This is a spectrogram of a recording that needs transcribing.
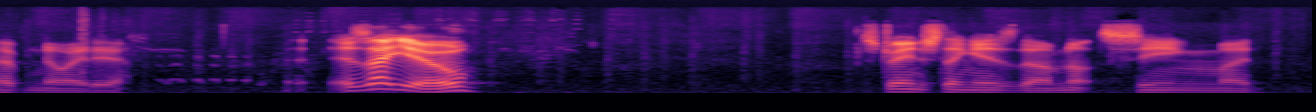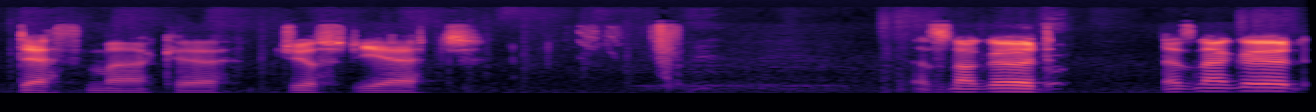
I have no idea. Is that you? Strange thing is, though, I'm not seeing my death marker just yet. That's not good. That's not good.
